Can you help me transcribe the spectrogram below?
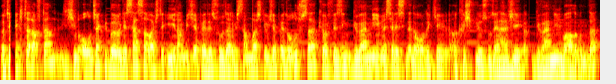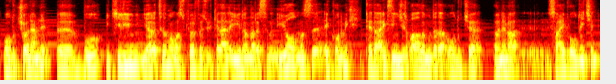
Öteki taraftan şimdi olacak bir bölgesel savaşta İran bir cephede, Suudi Arabistan başka bir cephede olursa Körfez'in güvenliği meselesinde de oradaki akış biliyorsunuz enerji güvenliği bağlamında oldukça önemli. E, Bu ikiliğin yaratılmaması, Körfez ülkelerle İran arasının iyi olması ekonomik tedarik zinciri bağlamında da oldukça öneme e, sahip olduğu için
